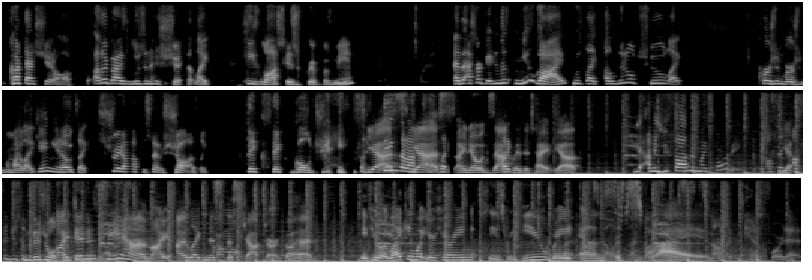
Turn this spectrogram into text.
Cut that shit off. The other guy's losing his shit that like he's lost his grip of me. And then I start dating this new guy who's like a little too like Persian version for my liking. You know, it's like straight off the set of Shahs, like thick, thick gold chains. Like, Yes, things that just yes, like, I know exactly the type. Yep. yeah, I mean, you saw him in my story. I'll send, Yeah. I'll send you some visuals. I didn't Vegas see him. I I like missed Come this on. chapter. Go ahead. If you are liking what you're hearing, please review, rate, and subscribe. It's not like we can't afford it.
